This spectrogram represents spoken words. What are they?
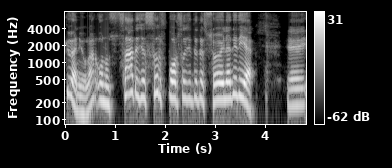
güveniyorlar. Onu sadece sırf borsacıda de söyledi diye e,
